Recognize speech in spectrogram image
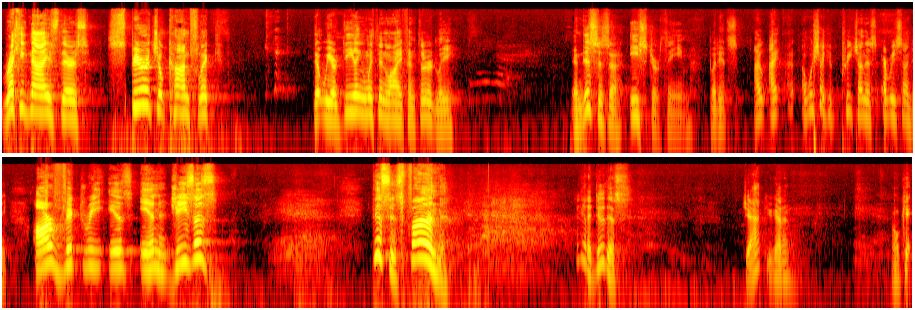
recognize there's spiritual conflict that we are dealing with in life. And thirdly, and this is a Easter theme, but it's, I, I, I wish I could preach on this every Sunday. Our victory is in Jesus. This is fun. I got to do this. Jack, you got to. Okay,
